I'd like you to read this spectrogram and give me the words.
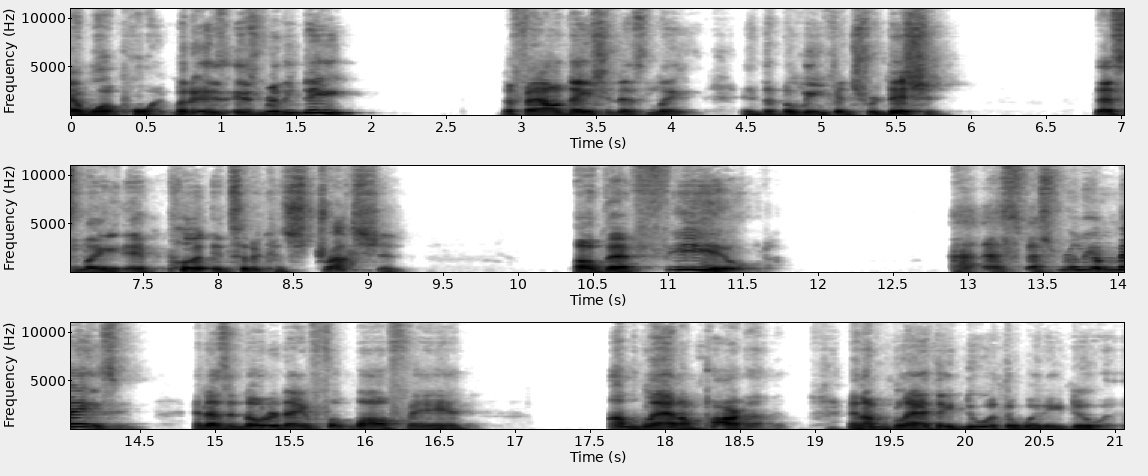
at one point. But it's, it's really deep. The foundation that's laid and the belief and tradition that's laid and put into the construction of that field. That's, that's really amazing. And as a Notre Dame football fan, I'm glad I'm part of it. And I'm glad they do it the way they do it.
